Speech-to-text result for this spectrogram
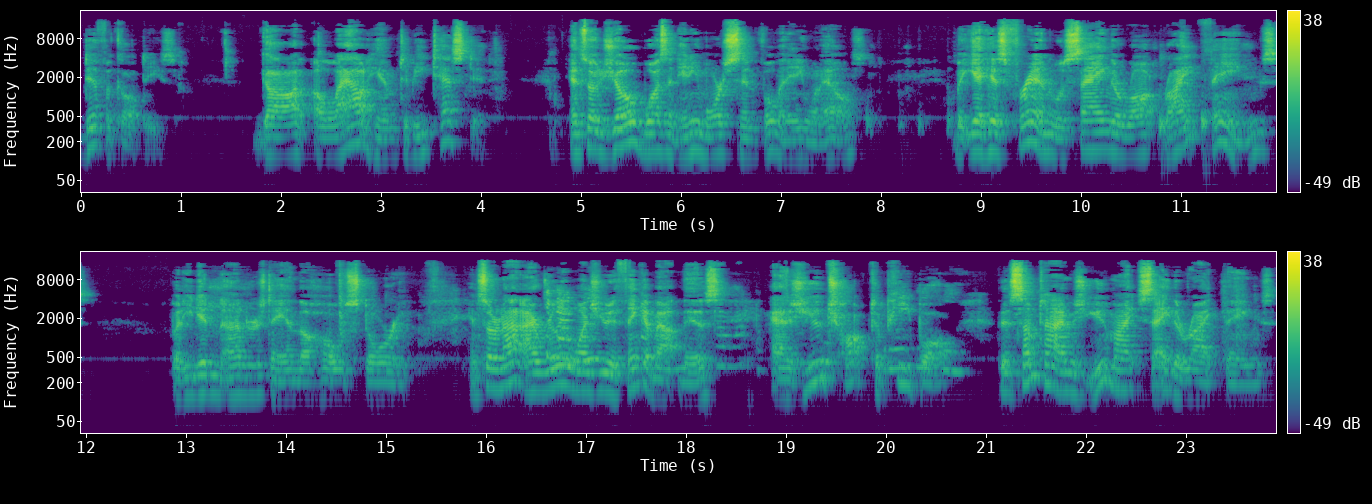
difficulties. God allowed him to be tested. And so Job wasn't any more sinful than anyone else. But yet his friend was saying the right things, but he didn't understand the whole story. And so tonight I really want you to think about this as you talk to people that sometimes you might say the right things,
